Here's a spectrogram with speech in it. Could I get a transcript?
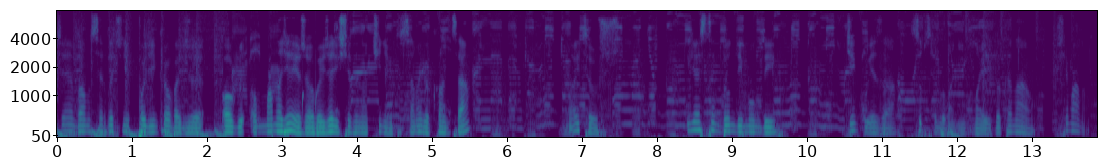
Chciałem wam serdecznie podziękować, że o, mam nadzieję, że obejrzeliście ten odcinek do samego końca. No i cóż, jestem Dundi Mundi. Dziękuję za subskrybowanie mojego kanału. Siemano.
